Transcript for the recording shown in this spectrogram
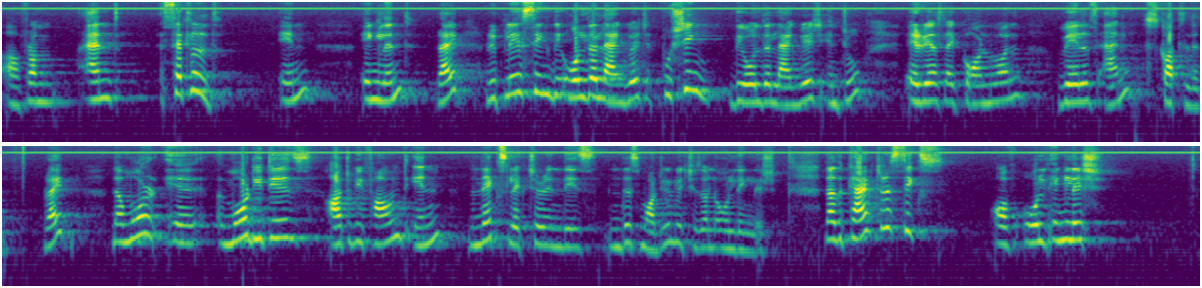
uh, from and settled in England right replacing the older language pushing the older language into areas like Cornwall, Wales and Scotland, right. Now, more, uh, more details are to be found in the next lecture in, these, in this module which is on Old English. Now, the characteristics of Old English,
